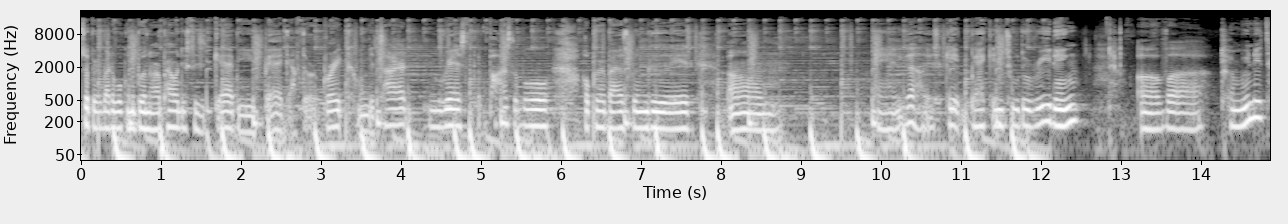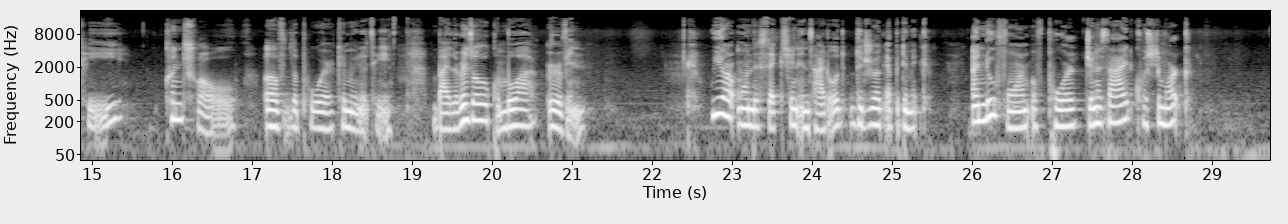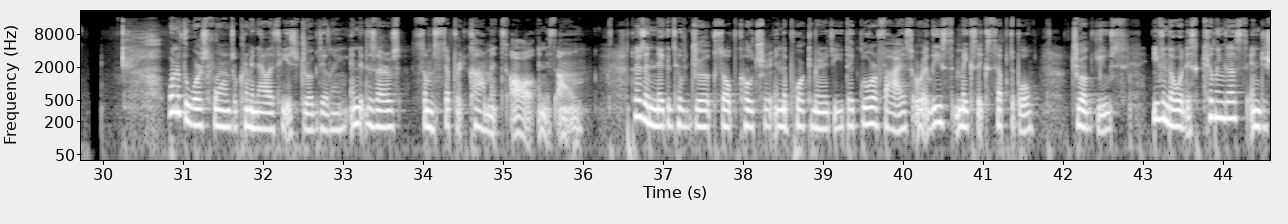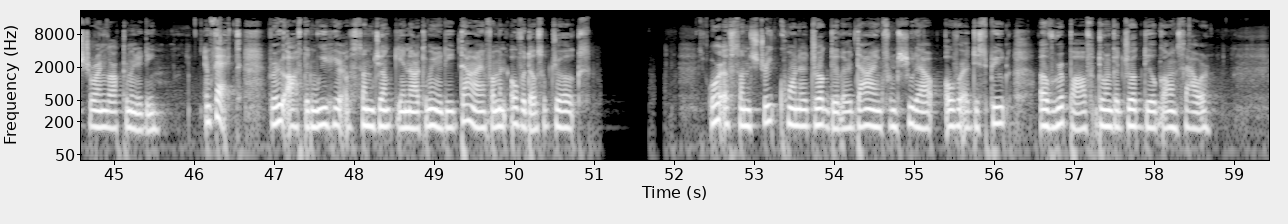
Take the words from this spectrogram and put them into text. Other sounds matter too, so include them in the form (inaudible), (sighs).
What's up, everybody? Welcome to Building Our Power. This is Gabby back after a break. When you're tired, rest if possible. Hope everybody's been good. Um, and yeah, let's get back into the reading of uh, Community Control of the Poor Community by Lorenzo Kom'boa Ervin. We are on the section entitled The Drug Epidemic, a new form of poor genocide question mark one of the worst forms of criminality is drug dealing, and it deserves some separate comments all in its own. There's a negative drug subculture in the poor community that glorifies or at least makes acceptable drug use, even though it is killing us and destroying our community. In fact, very often we hear of some junkie in our community dying from an overdose of drugs, or of some street corner drug dealer dying from shootout over a dispute of ripoff during a drug deal gone sour.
